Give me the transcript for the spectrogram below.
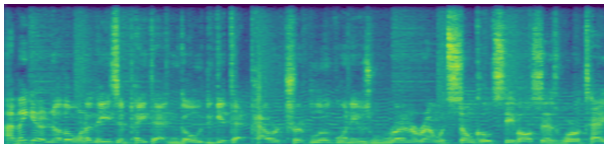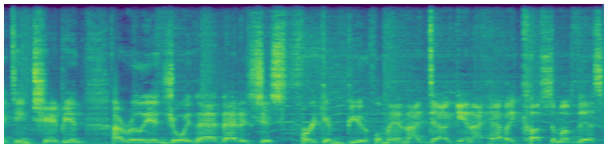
I may get another one of these and paint that in gold to get that power trip look when he was running around with Stone Cold Steve Austin as World Tag Team Champion. I really enjoy that. That is just freaking beautiful, man. I, again, I have a custom of this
